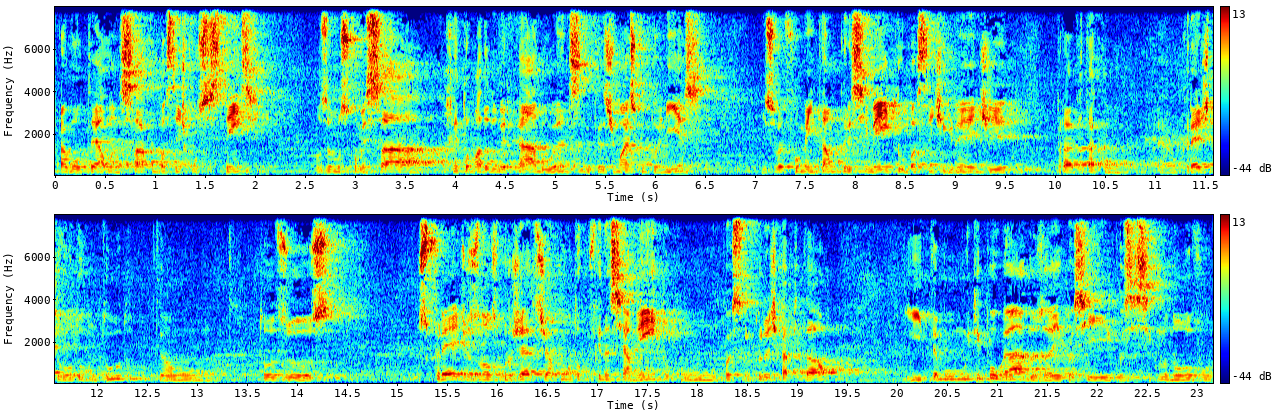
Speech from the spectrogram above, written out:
para voltar a lançar com bastante consistência. Nós vamos começar a retomada do mercado antes do que as demais companhias. Isso vai fomentar um crescimento bastante grande para a Vitacom. É, o crédito voltou com tudo, então todos os, os prédios, os novos projetos já contam com financiamento, com, com a estrutura de capital e estamos muito empolgados aí com esse, com esse ciclo novo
